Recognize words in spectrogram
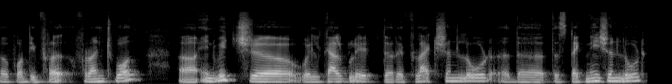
uh, for the fr front wall, uh, in which we'll calculate the reflection load, the, the stagnation load.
